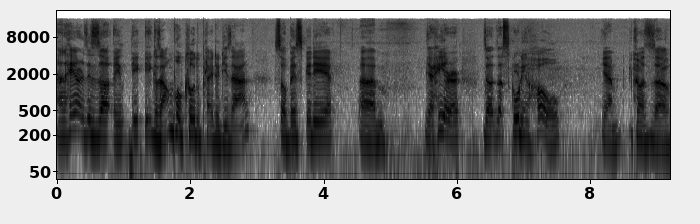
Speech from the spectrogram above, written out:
And here this is an example cold plate design. So basically, um, yeah, here the, the scrolling hole, yeah, because uh,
